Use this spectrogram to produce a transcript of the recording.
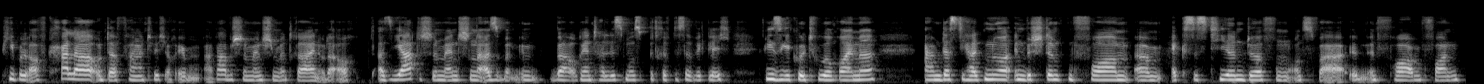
People of Color, und da fallen natürlich auch eben arabische Menschen mit rein oder auch asiatische Menschen, also bei Orientalismus betrifft es ja wirklich riesige Kulturräume, ähm, dass die halt nur in bestimmten Formen ähm, existieren dürfen, und zwar in, in Form von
